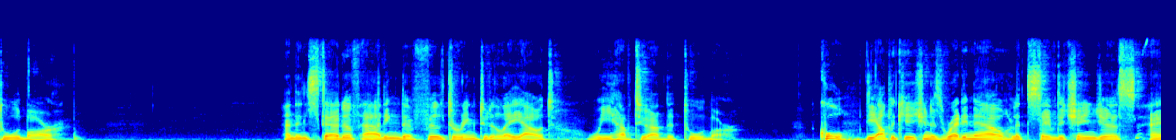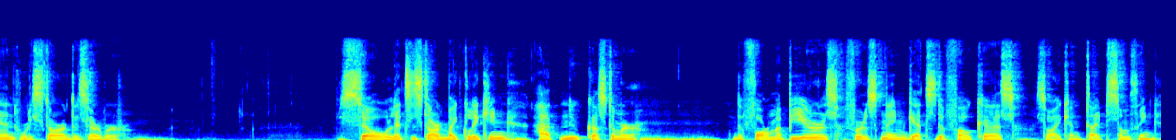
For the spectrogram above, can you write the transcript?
toolbar. And instead of adding the filtering to the layout, we have to add the toolbar. Cool, the application is ready now. Let's save the changes and restart the server. So let's start by clicking add new customer the form appears, first name gets the focus, so I can type something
